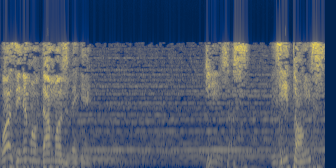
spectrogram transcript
what's the name of that muscle again? Jesus. Is he tongues?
